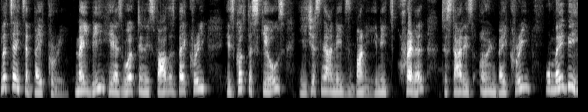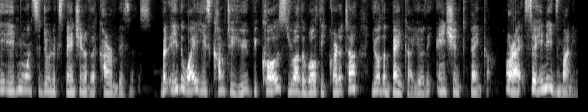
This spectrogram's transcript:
Let's say it's a bakery. Maybe he has worked in his father's bakery, he's got the skills, he just now needs money. He needs credit to start his own bakery, or maybe he even wants to do an expansion of the current business. But either way, he's come to you because you are the wealthy creditor, you're the banker, you're the ancient banker. Alright, so he needs money.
